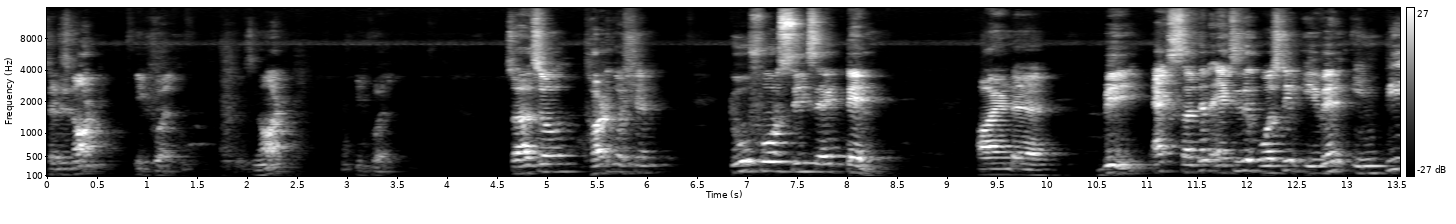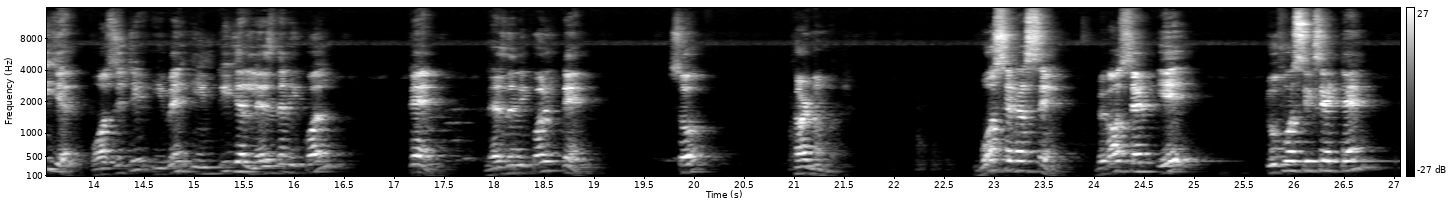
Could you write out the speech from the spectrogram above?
set is not equal. It's not equal. So also third question 2, 4, 6, 8, 10 and uh, B x such that x is a positive even integer positive even integer less than equal 10 less than equal 10. So third number. Both set are same. Because set A 2, 4, 6, 8, 10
